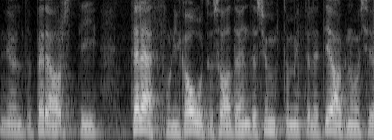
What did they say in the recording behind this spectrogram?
nii-öelda perearsti telefoni kaudu saada enda sümptomitele diagnoosi,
